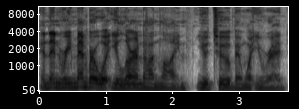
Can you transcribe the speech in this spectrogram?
And then remember what you learned online, YouTube and what you read.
